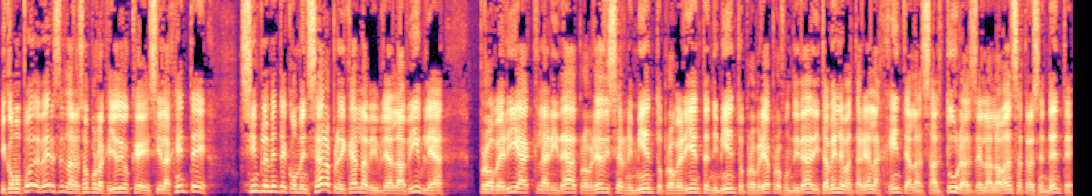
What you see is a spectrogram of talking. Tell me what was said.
Y como puede ver, esa es la razón por la que yo digo que si la gente simplemente comenzara a predicar la Biblia, la Biblia proveería claridad, proveería discernimiento, proveería entendimiento, proveería profundidad y también levantaría a la gente a las alturas de la alabanza trascendente.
